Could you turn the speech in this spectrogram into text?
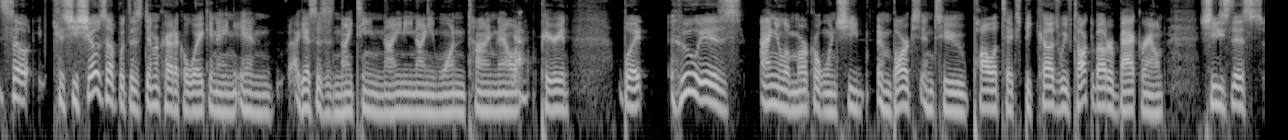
so, because she shows up with this Democratic Awakening in, I guess this is 1990, 91 time now yeah. period. But who is Angela Merkel when she embarks into politics because we've talked about her background. She's this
